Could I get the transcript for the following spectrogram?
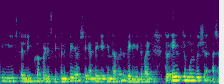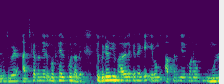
যে নিউজটার লিঙ্ক আপনার ডিসক্রিপশনে পেয়ে যাবেন, সেখান থেকে কিন্তু আপনারা দেখে নিতে পারেন। তো এই হচ্ছে মূল বিষয়। আশা করছি ভিডিও আজকে আপনাদের যেরকম হেল্পফুল হবে। তো ভিডিও যদি ভালো লেগে থাকে এবং আপনার যদি কোনো মূল্য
